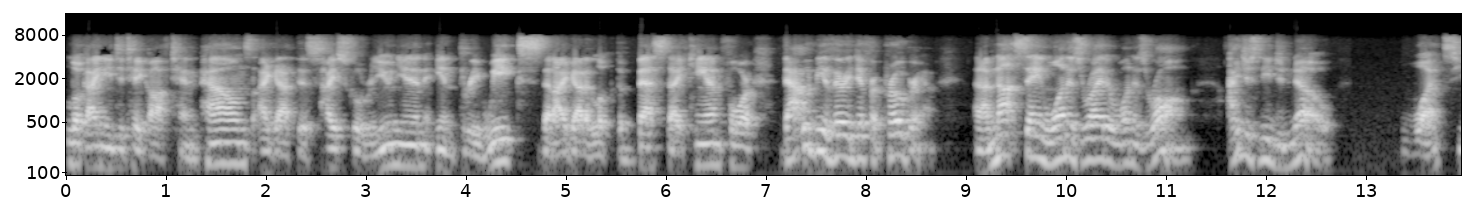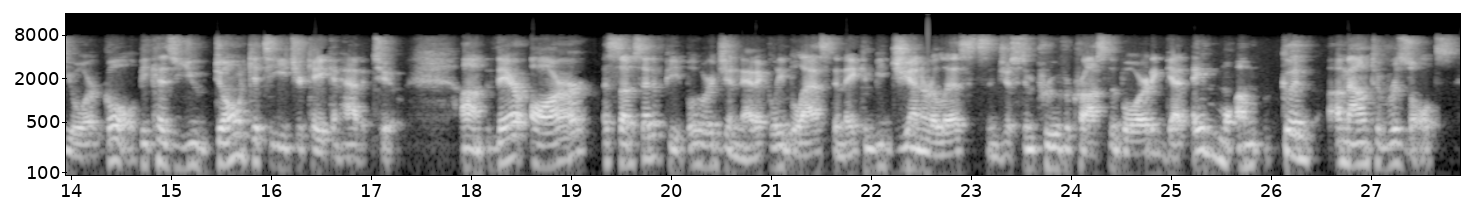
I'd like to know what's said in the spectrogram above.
look, I need to take off 10 pounds. I got this high school reunion in three weeks that I got to look the best I can for. That would be a very different program. And I'm not saying one is right or one is wrong. I just need to know what's your goal because you don't get to eat your cake and have it too. Um, there are a subset of people who are genetically blessed and they can be generalists and just improve across the board and get a, a good amount of results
